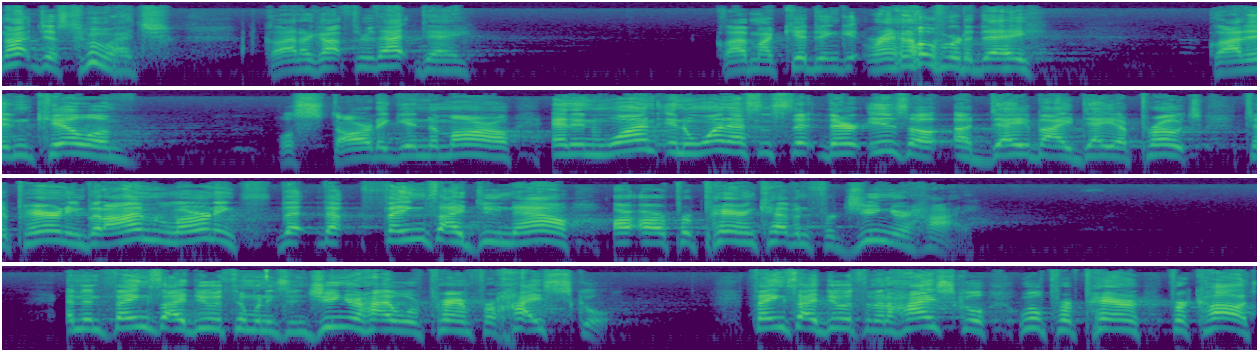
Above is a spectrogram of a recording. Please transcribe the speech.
Not just, who I'm glad I got through that day. Glad my kid didn't get ran over today. Glad I didn't kill him. We'll start again tomorrow. And in one, in one essence, there is a day by day approach to parenting, but I'm learning that, that things I do now are, are preparing Kevin for junior high. And then things I do with him when he's in junior high will prepare him for high school. Things I do with him in high school will prepare him for college.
